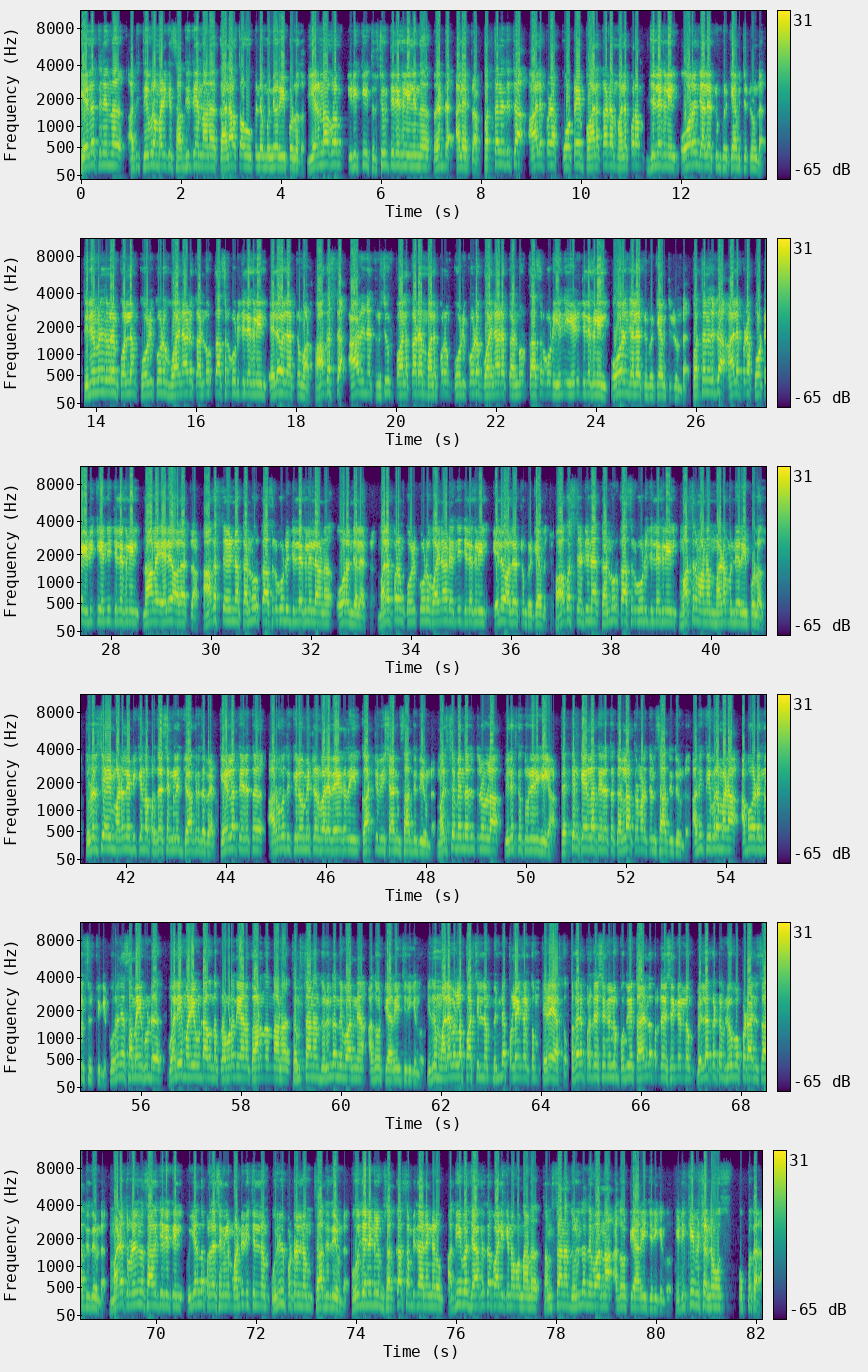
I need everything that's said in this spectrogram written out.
കേരളത്തിൽ നിന്ന് അതിതീവ്ര മഴയ്ക്ക് സാധ്യതയെന്നാണ് കാലാവസ്ഥാ വകുപ്പിന്റെ മുന്നറിയിപ്പുള്ളത്. എറണാകുളം ഇടുക്കി തൃശൂർ ജില്ലകളിൽ നിന്ന് റെഡ് അലർട്ടാണ്. പത്തനംതിട്ട ആലപ്പുഴ കോട്ടയം പാലക്കാട് മലപ്പുറം ജില്ലകളിൽ ഓറഞ്ച് അലർട്ടും പ്രഖ്യാപിച്ചിട്ടുണ്ട്. തിരുവനന്തപുരം കൊല്ലം കോഴിക്കോട് വയനാട് കണ്ണൂർ കാസർഗോഡ് ജില്ലകളിൽ യെല്ലോ അലർട്ടുമാണ്. ആഗസ്റ്റ് ആറിന് തൃശൂർ പാലക്കാട് മലപ്പുറം കോഴിക്കോട് വയനാട് കണ്ണൂർ കാസർഗോഡ് എന്നീ ഏഴ് ജില്ലകളിൽ ഓറഞ്ച് അലർട്ട് പ്രഖ്യാപിച്ചിട്ടുണ്ട്. പത്തനംതിട്ട ആലപ്പുഴ കോട്ടയം ഇടുക്കി എന്നീ ജില്ലകളിൽ നാളെ യെല്ലോ അലർട്ടാണ്. ആഗസ്റ്റ് ഏഴിന് കണ്ണൂർ കാസർഗോഡ് ജില്ലകളിലാണ് ഓറഞ്ച് അലർട്ട്. മലപ്പുറം കോഴിക്കോട് വയനാട് എന്നീ ജില്ലകളിൽ യെല്ലോ അലർട്ടും പ്രഖ്യാപിച്ചു. ഓഗസ്റ്റ് എട്ടിന് കണ്ണൂർ കാസർഗോഡ് ജില്ലകളിൽ മാത്രമാണ് മഴ മുന്നറിയിപ്പുള്ളത്. തുടർച്ചയായി മഴ ലഭിക്കുന്ന പ്രദേശങ്ങളിൽ ജാഗ്രത വേണം. കേരള തീരത്ത് അറുപത് കിലോമീറ്റർ വരെ വേഗതയിൽ കാറ്റ് വീശാനും സാധ്യതയുണ്ട്. മത്സ്യബന്ധനത്തിനുള്ള വിലക്ക് തുടരുകയാണ്. തെക്കൻ കേരള തീരത്ത് കടലാക്രമണത്തിന് സാധ്യതയുണ്ട്. അതിതീവ്ര മഴ അപകടങ്ങൾ സൃഷ്ടിക്കും. കുറഞ്ഞ സമയം കൊണ്ട് വലിയ മഴയുണ്ടാകുന്ന പ്രവണതയാണ് കാണുന്നതെന്നാണ് സംസ്ഥാന ദുരന്ത നിവാരണ അതോറിറ്റി അറിയിച്ചിരിക്കുന്നത്. ഇത് മലവെള്ളപ്പാച്ചിലിനും മിന്നപ്രളയങ്ങൾക്കും ഇടയാക്കും. നഗരപ്രദേശങ്ങളിലും പൊതുവെ താഴ്ന്ന പ്രദേശങ്ങളിലും വെള്ളക്കെട്ടും രൂപപ്പെടാനും സാധ്യതയുണ്ട്. മഴ തുടരുന്ന സാഹചര്യത്തിൽ ഉയർന്ന പ്രദേശങ്ങളിൽ മണ്ണിടിച്ചിലിനും ഉരുൾപൊട്ടലിനും സാധ്യതയുണ്ട്. പൊതുജനങ്ങളും സർക്കാർ സംവിധാനങ്ങളും അതീവ ജാഗ്രത പാലിക്കണമെന്നാണ് സംസ്ഥാന ദുരന്ത നിവാരണ അതോറിറ്റി അറിയിച്ചിരിക്കുന്നത്. Idukki vision news Upputhara.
